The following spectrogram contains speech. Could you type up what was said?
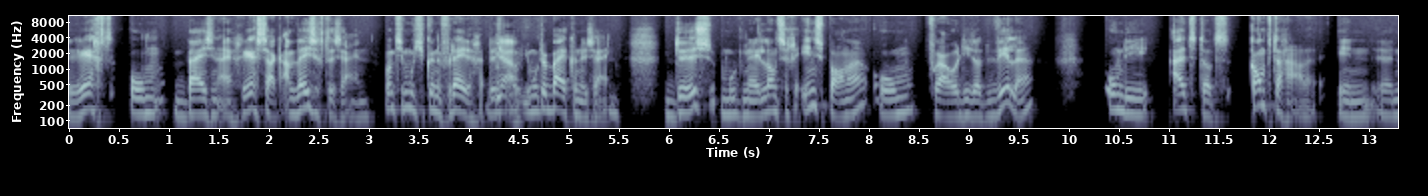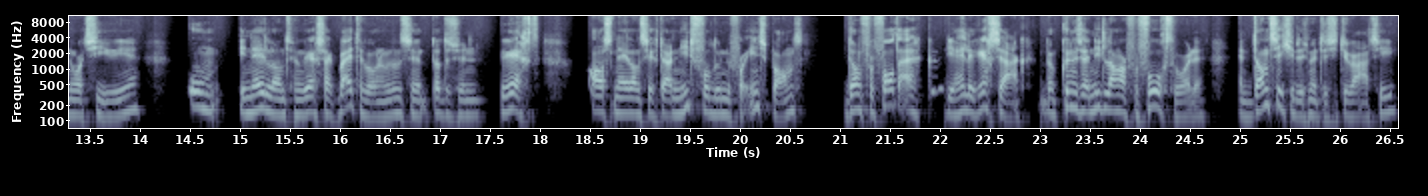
recht om bij zijn eigen rechtszaak aanwezig te zijn. Want je moet je kunnen verdedigen. Dus Ja. je, moet, je moet erbij kunnen zijn. Dus moet Nederland zich inspannen om vrouwen die dat willen, om die uit dat kamp te halen in eh, Noord-Syrië, om in Nederland hun rechtszaak bij te wonen. Want dat is, hun- dat is hun recht. Als Nederland zich daar niet voldoende voor inspant, dan vervalt eigenlijk die hele rechtszaak. Dan kunnen zij niet langer vervolgd worden. En dan zit je dus met de situatie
